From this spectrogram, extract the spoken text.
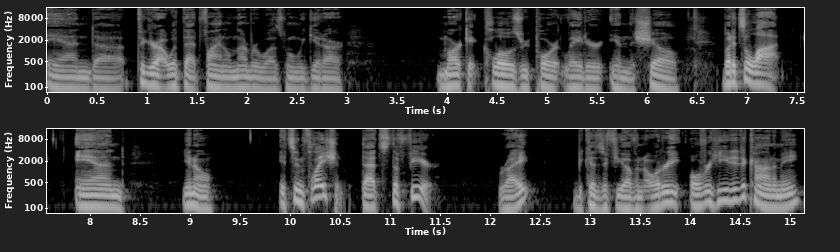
and uh, figure out what that final number was when we get our market close report later in the show. But it's a lot. And, you know, it's inflation. That's the fear, right? Because if you have an overheated economy,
